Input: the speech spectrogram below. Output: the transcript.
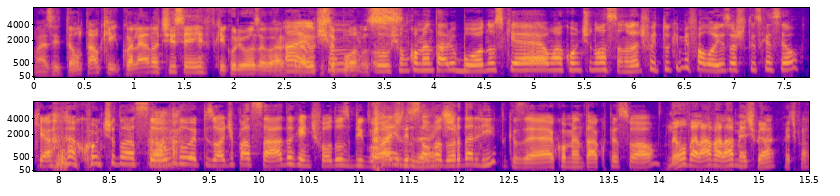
Mas então tá, o que, qual é a notícia aí? Fiquei curioso agora. qual é Ah, a eu notícia tinha, um, bônus? eu tinha um comentário bônus que é uma continuação. Na verdade, foi tu que me falou isso, acho que tu esqueceu. Que é a continuação Ah. do episódio passado, que a gente falou dos Ah, é bigodes do. Salvador Dali. Se tu quiser comentar com o pessoal. Não, vai lá, vai lá, mete pé, mete pé.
